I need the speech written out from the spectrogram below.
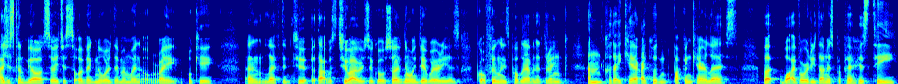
I just couldn't be oh, asked, so I just sort of ignored him and went oh, right okay and left him to it. But that was two hours ago, so I have no idea where he is. I've got a feeling he's probably having a drink. And could I care? I couldn't fucking care less. But what I've already done is prepare his tea.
